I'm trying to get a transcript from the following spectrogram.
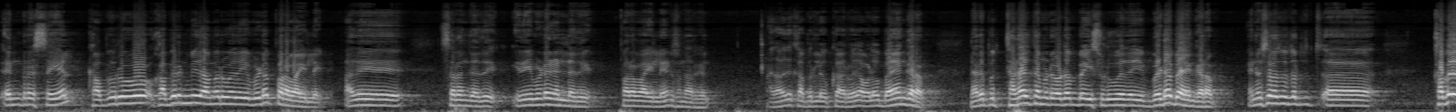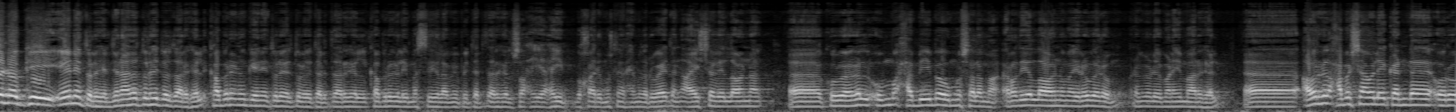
என்ற செயல் கபரோ கபரின் மீது அமர்வதை விட பரவாயில்லை. அது சிறந்தது. இதை விட நல்லது. பரவாயில்லைன்னு சொன்னார்கள். அதாவது கபரில் உட்காருவது அவ்வளோ பயங்கரம். நெருப்பு தணல் தன்னுடைய உடம்பை சுடுவதை விட பயங்கரம். என்ன சொல்றது? கபரை நோக்கி ஏனைய தொழுகை ஜனாத தொழுகை தொழுதார்கள். கபரை நோக்கி ஏனைய தொழுகை தொழுகை தடுத்தார்கள். கபர்களை மஸ்ஜிதில் அமைப்பை தடுத்தார்கள். சஹி ஐன் புகாரி முஸ்லிம் ரஹமது ருவாயத் ஆயிஷா இல்லாவண்ணா கூறுவார்கள் உம் ஹபீபா உம்மு சலமா ரதி அல்லாஹனும் இருவரும் நம்முடைய மனைமார்கள் அவர்கள் ஹபஷாவிலே கண்ட ஒரு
